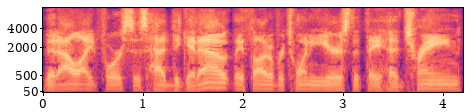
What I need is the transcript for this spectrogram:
that Allied forces had to get out. They thought over 20 years that they had trained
